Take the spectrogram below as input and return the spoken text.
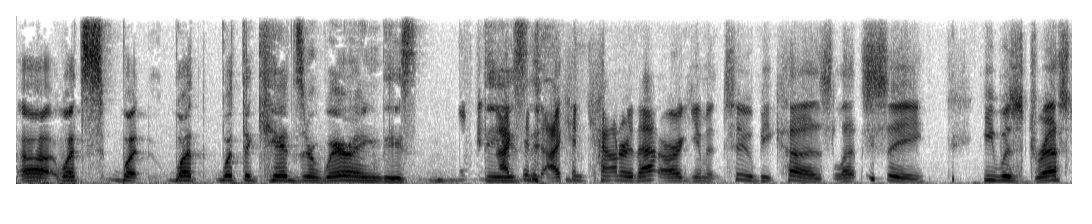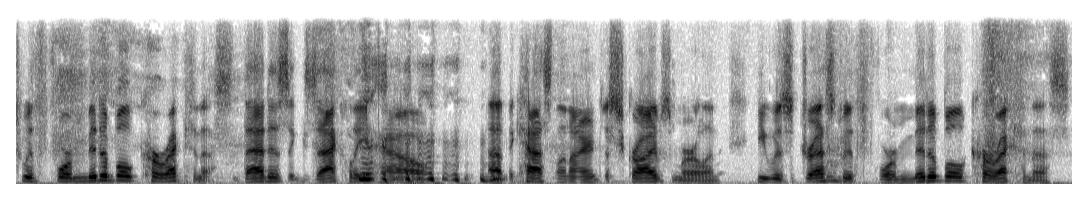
uh, what's what what what the kids are wearing these I can I can counter that argument too because let's see, he was dressed with formidable correctness. That is exactly how uh, the Castle and Iron describes Merlin. He was dressed with formidable correctness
